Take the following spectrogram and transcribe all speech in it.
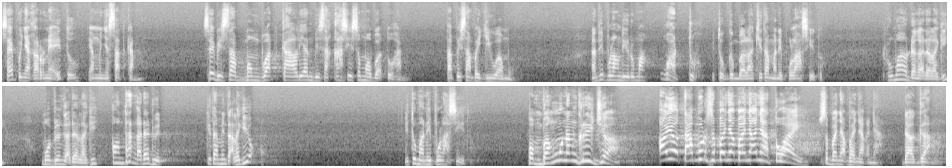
saya punya karunia itu yang menyesatkan. Saya bisa membuat kalian bisa kasih semua buat Tuhan. Tapi sampai jiwamu. Nanti pulang di rumah, waduh itu gembala kita manipulasi itu. Rumah udah gak ada lagi, mobil gak ada lagi, kontrak gak ada duit. Kita minta lagi yuk. Itu manipulasi itu. Pembangunan gereja, ayo tabur sebanyak-banyaknya, tuai sebanyak-banyaknya, dagang.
